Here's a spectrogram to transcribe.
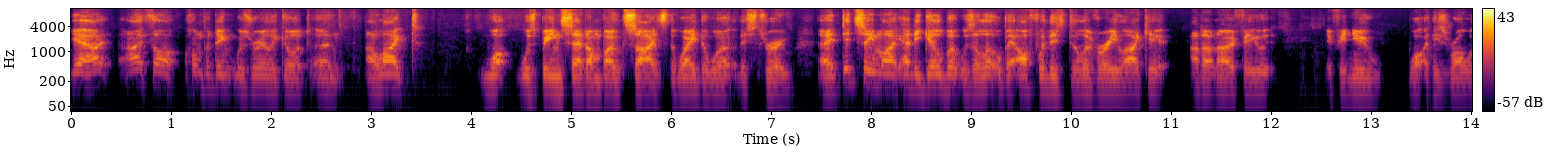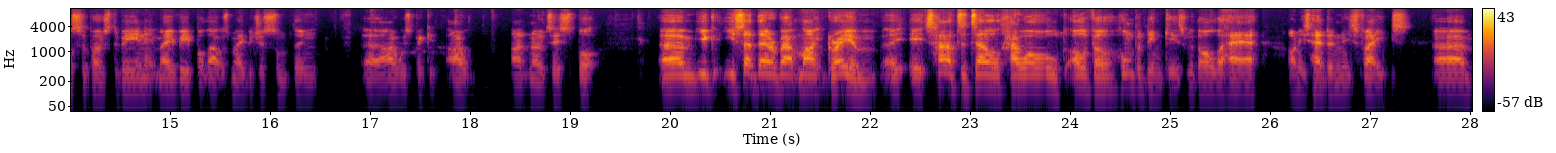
Yeah, I, I thought Humperdink was really good, and I liked what was being said on both sides, the way they worked this through. Uh, it did seem like Eddie Gilbert was a little bit off with his delivery. Like it, I don't know if he if he knew what his role was supposed to be in it, maybe. But that was maybe just something uh, I was picking. I I'd noticed, but. Um, you, you said there about Mike Graham. It's hard to tell how old Oliver Humperdink is with all the hair on his head and his face. Um,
